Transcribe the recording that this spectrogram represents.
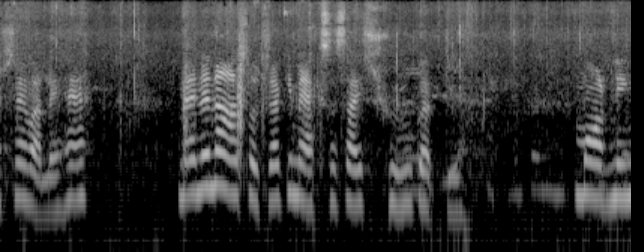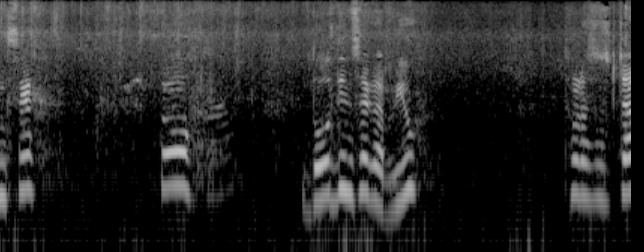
पहुँचने वाले हैं। मैंने ना आज सोचा कि मैं एक्सरसाइज शुरू करती हूँ। मॉर्निंग से। तो दो दिन से कर रही हूँ। थोड़ा सा सोचा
